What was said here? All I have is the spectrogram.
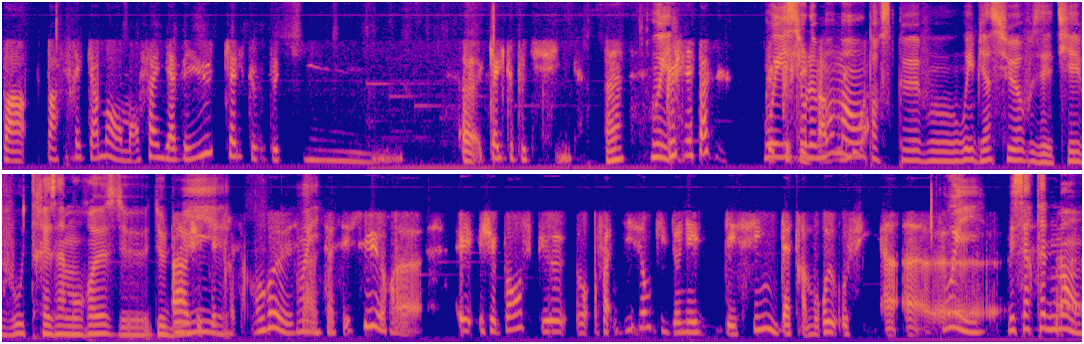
pas, pas fréquemment, mais enfin, il y avait eu quelques petits, euh, quelques petits signes hein, oui. que je n'ai pas vus. Oui, sur le moment, parce que vous, oui, bien sûr, vous étiez vous très amoureuse de, de ah, lui. Ah, j'étais très amoureuse, hein, ça c'est sûr. Euh, et je pense que, enfin, disons qu'il donnait des signes d'être amoureux aussi. Hein, euh, oui, mais certainement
